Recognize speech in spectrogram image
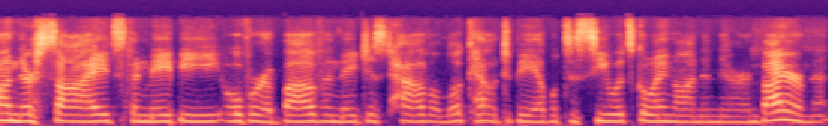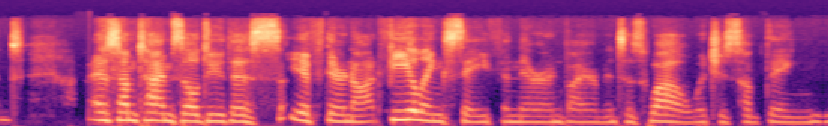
on their sides and maybe over above, and they just have a lookout to be able to see what's going on in their environment. And sometimes they'll do this if they're not feeling safe in their environment as well, which is something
